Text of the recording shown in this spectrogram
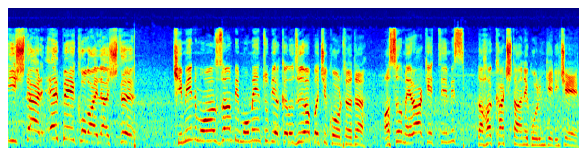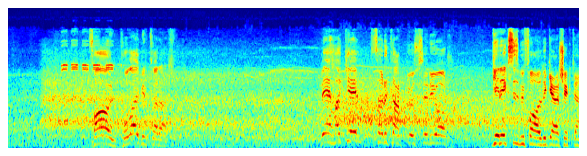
İşler epey kolaylaştı. Kimin muazzam bir momentum yakaladığı apaçık ortada. Asıl merak ettiğimiz daha kaç tane golün geleceği. Faul, kolay bir karar. Ve hakem sarı kart gösteriyor. Gereksiz bir fauldü gerçekten.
